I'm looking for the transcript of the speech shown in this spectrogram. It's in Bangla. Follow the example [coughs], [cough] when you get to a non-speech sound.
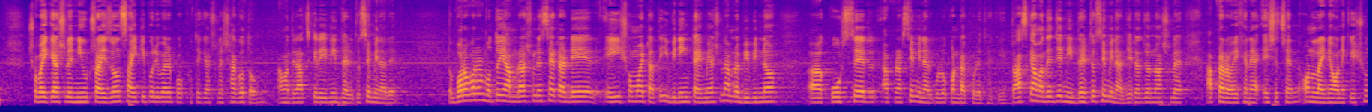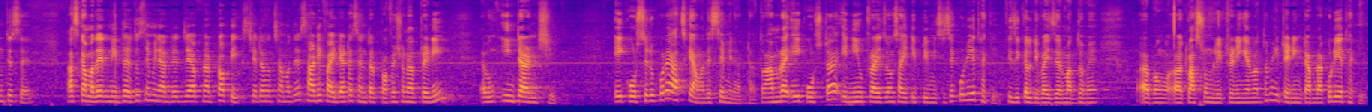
সবাইকে আসলে নিউ ট্রাইজন্স আইটি পরিবারের পক্ষ থেকে আসলে স্বাগতম আমাদের আজকের এই নির্ধারিত সেমিনারে তো বরাবরের মতোই আমরা আসলে স্যাটারডের এই সময়টাতে ইভিনিং টাইমে আসলে আমরা বিভিন্ন কোর্সের আপনার সেমিনারগুলো কন্ডাক্ট করে থাকি। তো আজকে আমাদের যে নির্ধারিত সেমিনার যেটার জন্য আসলে আপনারাও এখানে এসেছেন অনলাইনে অনেকেই শুনতেছে। আজকে আমাদের নির্ধারিত সেমিনারের যে আপনার টপিক সেটা হচ্ছে আমাদের certified data center professional training এবং ইন্টার্নশিপ এই কোর্সের উপরে আজকে আমাদের সেমিনারটা তো আমরা এই কোর্সটা এই নিউ ট্রাইজন্স আইটি প্রিমিসিসে করিয়ে থাকি। ফিজিক্যাল ডিভাইসের মাধ্যমে এবং ক্লাসরুম লিড ট্রেনিংয়ের মাধ্যমে এই ট্রেনিংটা আমরা করিয়ে থাকি।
